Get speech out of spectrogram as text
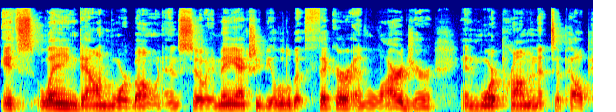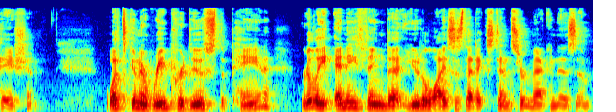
it's laying down more bone. And so, it may actually be a little bit thicker and larger and more prominent to palpation. What's going to reproduce the pain? really anything that utilizes that extensor mechanism,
